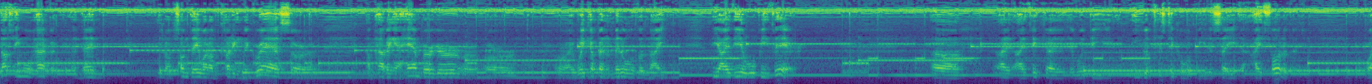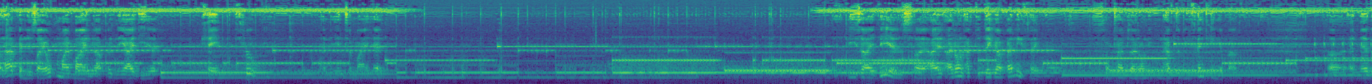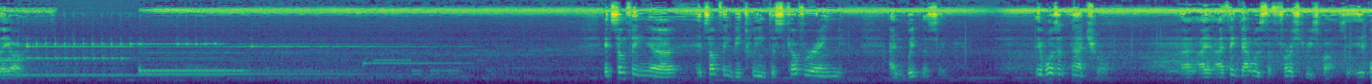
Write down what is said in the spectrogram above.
nothing will happen. And then, you know, someday when I'm cutting the grass or I'm having a hamburger or, or, or I wake up in the middle of the night, the idea will be there. Uh, I, I think I, it would be egotistical of me to say I thought of it. What happened is I opened my mind up and the idea These ideas, I, I, I don't have to dig up anything. Sometimes I don't even have to be thinking about them. Uh, and there they are. It's something. Uh, it's something between discovering and witnessing. It wasn't natural. I, I, think that was the first response. It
